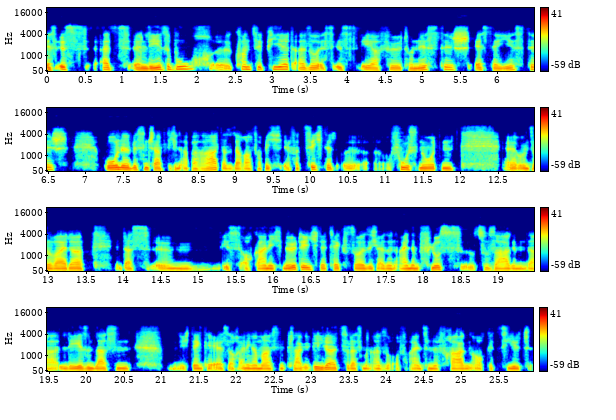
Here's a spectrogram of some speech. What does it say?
Es ist als äh, Lesebuch äh, konzipiert, also es ist eher feuilletonistisch, essayistisch, ohne wissenschaftlichen Apparat. Also darauf habe ich äh, verzichtet, Fußnoten und so weiter. Das ähm, ist auch gar nicht nötig. Der Text soll sich also in einem Fluss sozusagen da lesen lassen. Ich denke, er ist auch einigermaßen klar gegliedert, sodass man also auf einzelne Fragen auch gezielt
